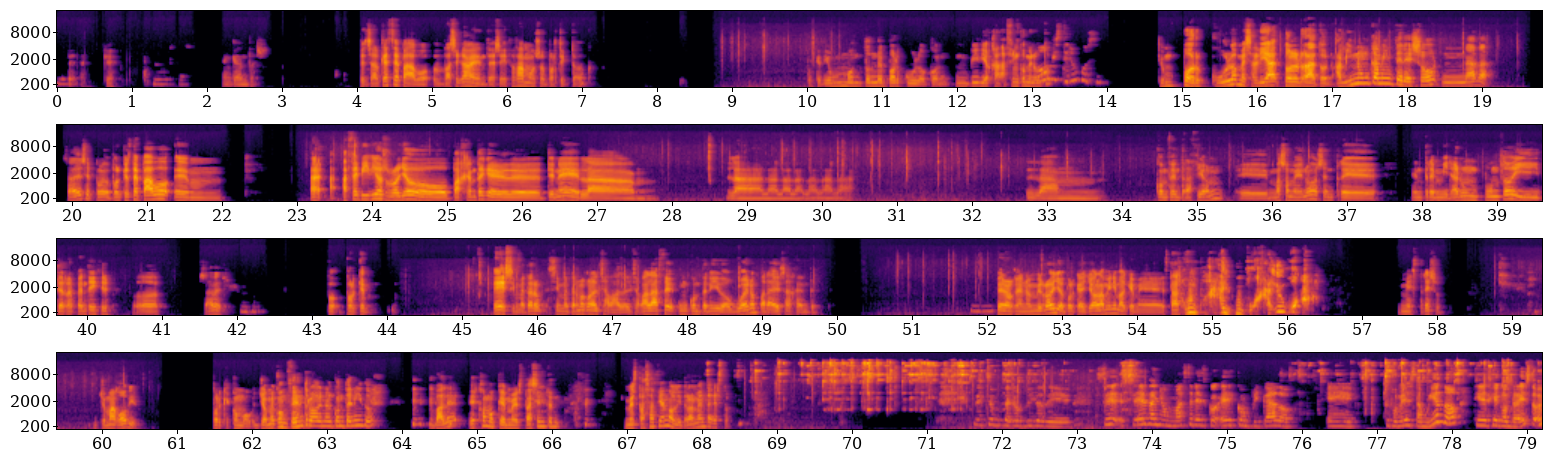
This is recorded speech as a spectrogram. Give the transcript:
Luego, ¿Qué? Me gustas. Me encantas. Pensar que este pavo básicamente se hizo famoso por TikTok. Porque dio un montón de por culo con vídeos cada 5 Oh, minutos. Mr. Hugo, sí. Dio un por culo, me salía todo el rato. A mí nunca me interesó nada. ¿Sabes? Por- Porque este pavo em, ha- ha- hace vídeos rollo para gente que eh, tiene la... La, la, la, la, la, la, la... La mm, concentración, eh, más o menos, entre, entre mirar un punto y de repente decir, "Ah", ¿sabes? Porque. Eh, sin, meter, sin meterme con el chaval. El chaval hace un contenido bueno para esa gente. Pero que no es mi rollo, porque yo a la mínima que me estás. Me estreso. Yo me agobio. Porque como yo me concentro en el contenido, ¿vale? Es como que me estás Me estás haciendo literalmente esto. De hecho, me salió un vídeo de. Ser, ser daño máster es, co- es complicado. Eh, tu familia se está muriendo, tienes que encontrar esto.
